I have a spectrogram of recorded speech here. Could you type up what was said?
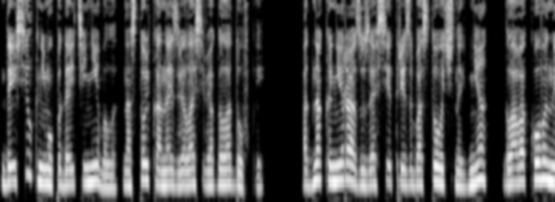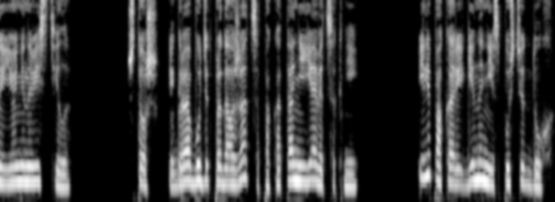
да и сил к нему подойти не было, настолько она извела себя голодовкой. Однако ни разу за все три забастовочных дня глава Кована ее не навестила. Что ж, игра будет продолжаться, пока та не явится к ней. Или пока Регина не испустит дух.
